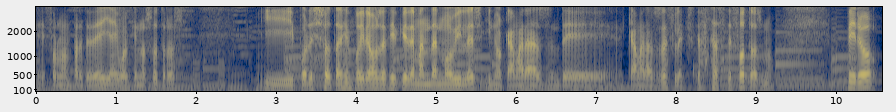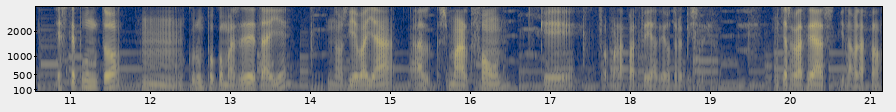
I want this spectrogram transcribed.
eh, forman parte de ella, igual que nosotros y por eso también podríamos decir que demandan móviles y no cámaras de cámaras reflex, cámaras de fotos, ¿no? Pero este punto, mm, con un poco más de detalle, nos lleva ya al smartphone, que formará parte ya de otro episodio. Muchas gracias y un abrazo.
